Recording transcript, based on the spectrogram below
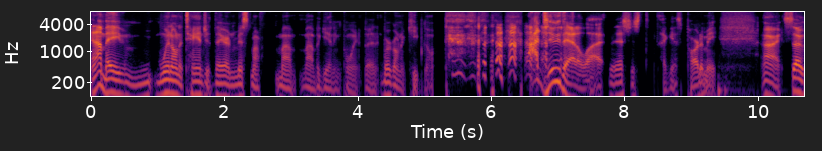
and I may even went on a tangent there and missed my my my beginning point, but we're going to keep going. I do that a lot. That's just, I guess, part of me. All right, so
